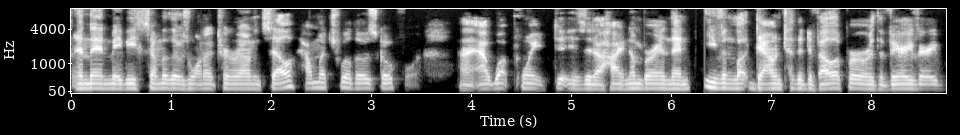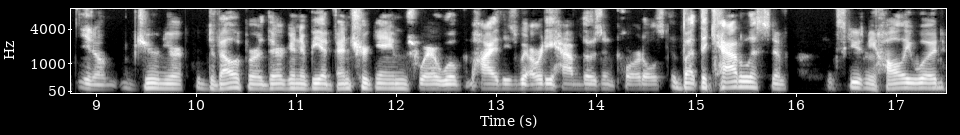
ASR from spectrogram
and then maybe some of those want to turn around and sell how much will those go for uh, at what point is it a high number? And then even let down to the developer or the very very you know junior developer they're going to be adventure games where we'll hide these. We already have those in portals. But the catalyst of excuse me hollywood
